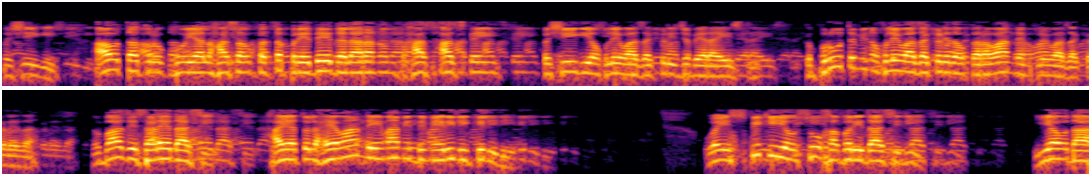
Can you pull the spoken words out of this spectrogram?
پشیږي او تترکو یلحس او کت پرې دې دلارانو حس حس کوي پشیږي او خلی وازه کړي چې به راایستي که پروت مين خلی وازه کړي دا کروان دې خلی وازه کړي دا نو بازي سړې داسي حیات الحیوان د امام دمیری لیکلي دي وای سپکی یو سو خبري داسي دي یو دا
